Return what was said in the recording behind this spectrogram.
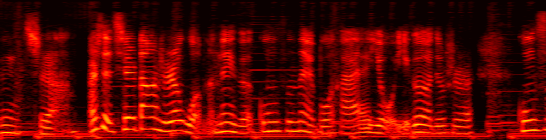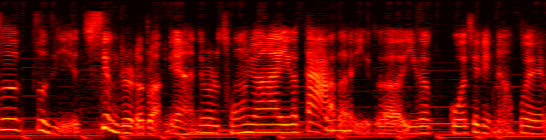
嗯，是啊。而且其实当时我们那个公司内部还有一个就是公司自己性质的转变，就是从原来一个大的一个一个国企里面会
